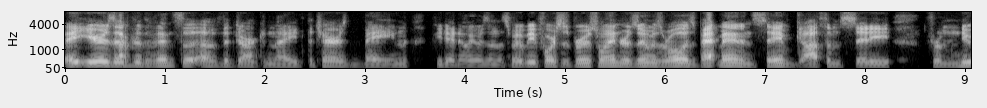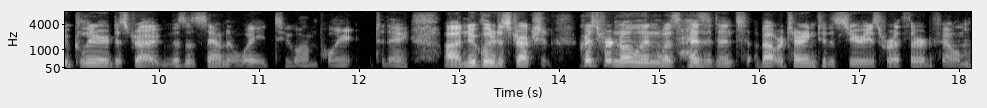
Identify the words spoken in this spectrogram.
Eight years after the events of The Dark Knight, the terrorist Bane, if you didn't know he was in this movie, forces Bruce Wayne to resume his role as Batman and save Gotham City from nuclear destruction. This is sounding way too on point today. Uh, nuclear destruction. Christopher Nolan was hesitant about returning to the series for a third film,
